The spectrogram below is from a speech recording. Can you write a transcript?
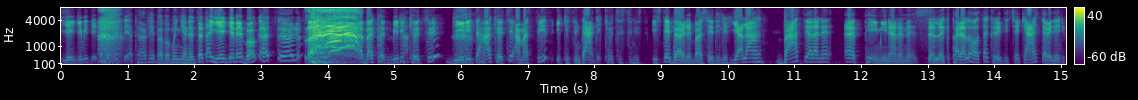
yengemi dedikodusu yapıyor ve babamın yanında da yengeme bok atıyorum. Bakın biri kötü, diğeri daha kötü ama siz ikisinden de kötüsünüz. İşte böyle bahsedilir. Yalan. Bas yalanı öpeyim inanını. Sırlık paralı olsa kredi çeker söylerim.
